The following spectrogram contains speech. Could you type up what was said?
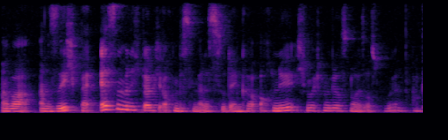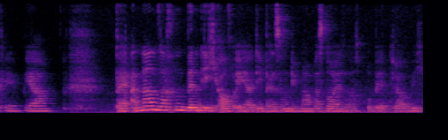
Aber an sich, bei Essen bin ich, glaube ich, auch ein bisschen mehr, dass ich so denke, ach nee, ich möchte mal wieder was Neues ausprobieren. Okay, ja. Bei anderen Sachen bin ich auch eher die Person, die mal was Neues ausprobiert, glaube ich.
